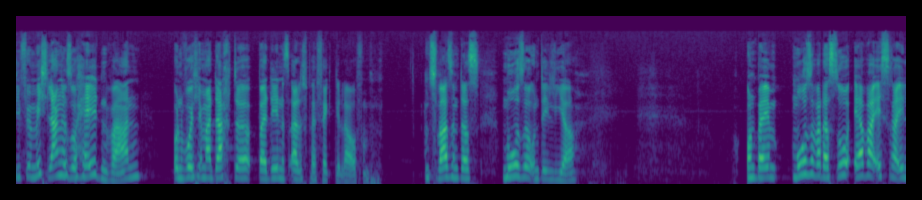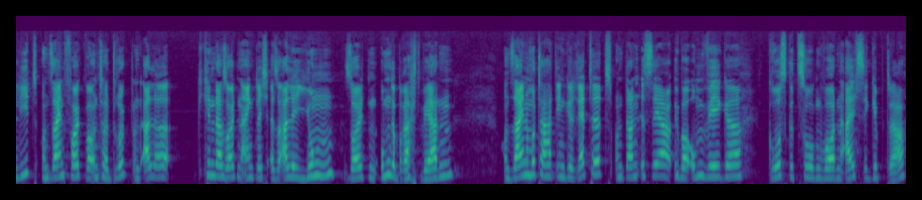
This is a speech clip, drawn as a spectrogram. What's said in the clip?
die für mich lange so Helden waren und wo ich immer dachte, bei denen ist alles perfekt gelaufen. Und zwar sind das Mose und Elia. Und bei Mose war das so, er war Israelit und sein Volk war unterdrückt und alle Kinder sollten eigentlich, also alle Jungen sollten umgebracht werden. Und seine Mutter hat ihn gerettet und dann ist er über Umwege großgezogen worden als Ägypter,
